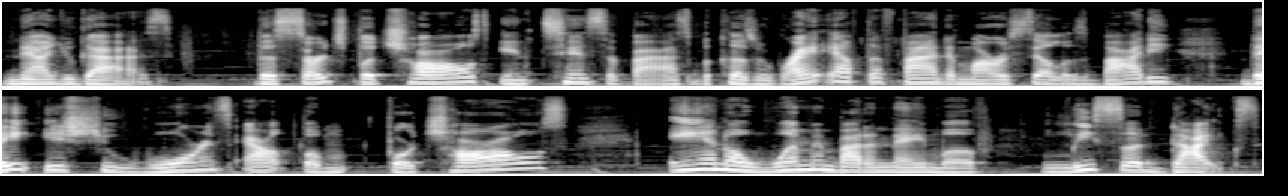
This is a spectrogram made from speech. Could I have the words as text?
Now, you guys, the search for Charles intensifies because right after finding Marisela's body, they issue warrants out for, for Charles and a woman by the name of Lisa Dykes.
